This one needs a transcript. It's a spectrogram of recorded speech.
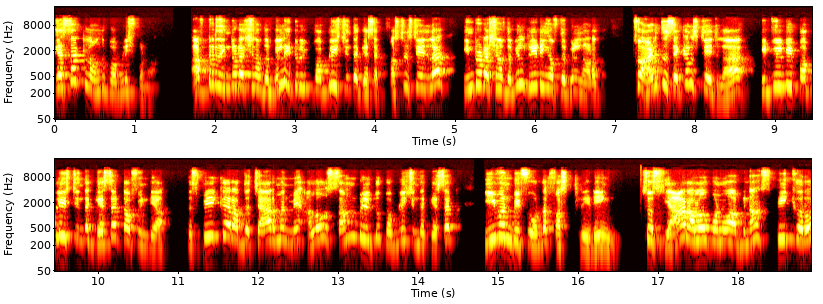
கெசட்ல வந்து பப்ளிஷ் பண்ணுவாங்க. After the introduction of the bill it will publish in the gazette first ஸ்டேஜ்ல introduction of the bill reading of the bill நடக்கும் ஸோ அடுத்து செகண்ட் ஸ்டேஜ்ல it will be published in the gazette of India the speaker of the chairman may allow some bill to publish in the gazette even before the first reading so யார் அலோவ் பண்ணுவா அப்படின்னா ஸ்பீக்கரோ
